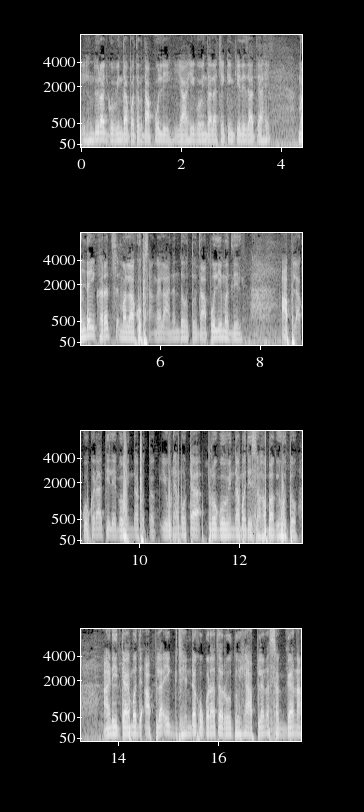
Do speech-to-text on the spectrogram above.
हिंदुराज गोविंदा पथक दापोली याही गोविंदाला चेकिंग केली जाते आहे. मंडई खरंच मला खूप सांगायला आनंद होतो. दापोलीमधील आपला कोकणातील एक गोविंदा पथक एवढ्या मोठ्या प्रो गोविंदामध्ये सहभागी होतो. आणि त्यामध्ये आपला एक झेंडा कोकणाचा रोवतो हे आपल्याला सगळ्यांना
